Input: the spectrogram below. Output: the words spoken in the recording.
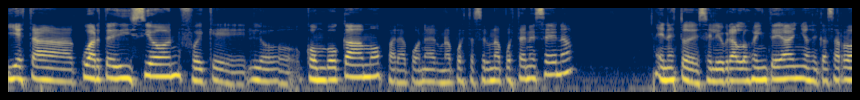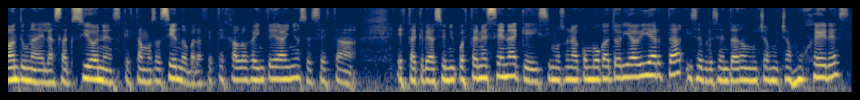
y esta cuarta edición fue que lo convocamos para poner una puesta, hacer una puesta en escena. En esto de celebrar los 20 años de Casa Rodante, una de las acciones que estamos haciendo para festejar los 20 años es esta, esta creación y puesta en escena que hicimos una convocatoria abierta y se presentaron muchas, muchas mujeres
